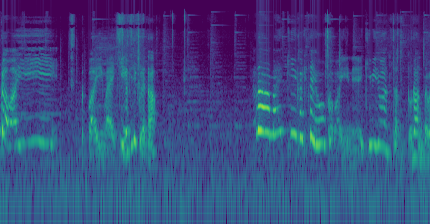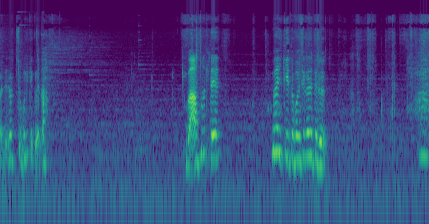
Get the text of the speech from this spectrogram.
ー、かわいい。かわいいマイキーが来てくれた。マイキーが来たよ。かわいいね。君はちゃんとランダムでどっちも来てくれた。わあ待って。マイキーとバジが出てる。あ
